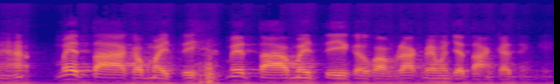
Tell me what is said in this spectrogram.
นะฮะเมตตากับไมตรีเมตตาไมตรีกับความรักเนี่ยมันจะต่างกันอย่างนี้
